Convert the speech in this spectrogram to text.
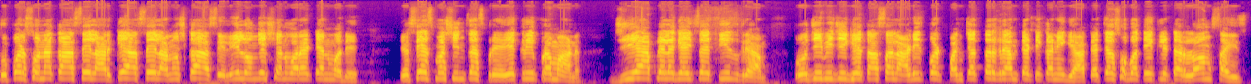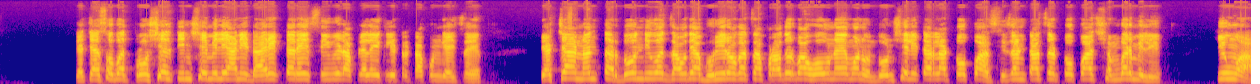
सुपर सोनाका असेल आरके असेल अनुष्का असेल इलोंगेशन व्हरायट्यांमध्ये एस एस मशीनचा स्प्रे एकरी प्रमाण. जी आपल्याला घ्यायचं आहे तीस ग्रॅम. प्रोजीबीजी घेत असाल अडीच पट पंच्याहत्तर ग्रॅम त्या ठिकाणी घ्या. त्याच्यासोबत एक लिटर लॉंग साईज त्याच्यासोबत प्रोशेल तीनशे मिली आणि डायरेक्टर हे सीविड आपल्याला एक लिटर टाकून घ्यायचं आहे त्याच्यानंतर दोन दिवस जाऊ द्या भुरी रोगाचा प्रादुर्भाव होऊ नये म्हणून दोनशे लिटरला टोपाज सिजंटाचं टोपाज शंभर मिली किंवा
